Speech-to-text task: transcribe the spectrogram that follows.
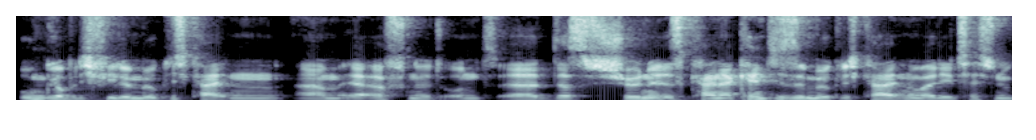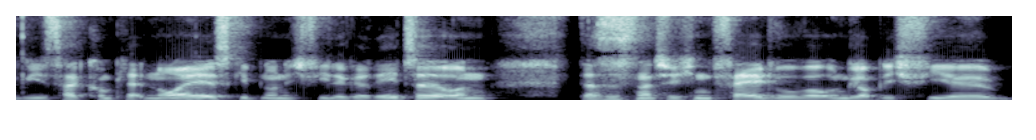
unglaublich viele Möglichkeiten ähm, eröffnet. Und äh, das Schöne ist, keiner kennt diese Möglichkeiten, weil die Technologie ist halt komplett neu. Es gibt noch nicht viele Geräte und das ist natürlich ein Feld, wo wir unglaublich viel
